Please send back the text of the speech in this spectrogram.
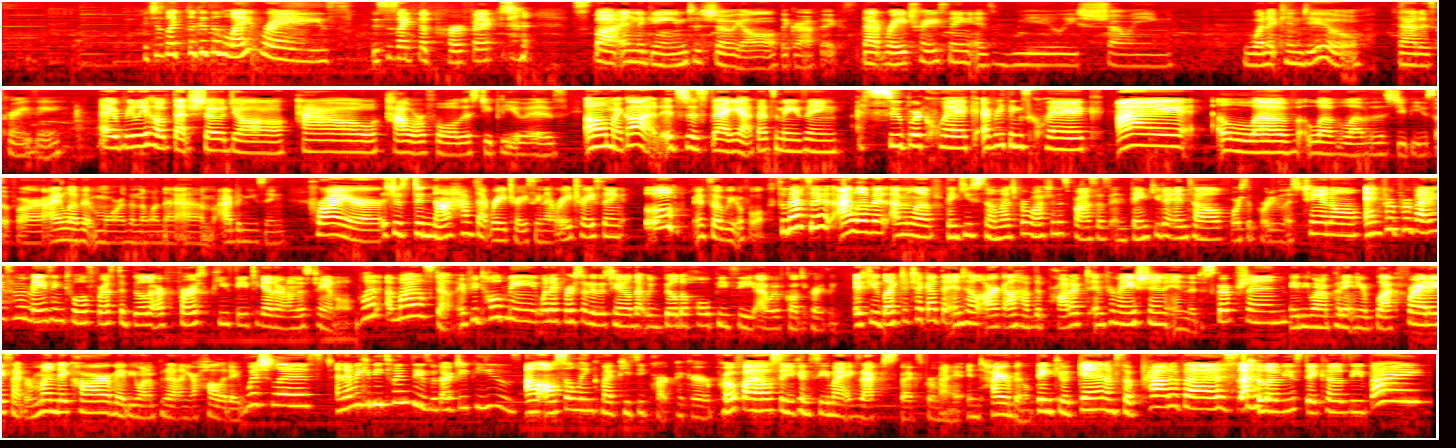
It's just like, look at the light rays. This is like the perfect spot in the game to show y'all the graphics. That ray tracing is really showing what it can do. That is crazy. I really hope that showed y'all how powerful this GPU is. Oh my god, it's just that, yeah, that's amazing. Super quick, everything's quick. I love, love, love this GPU so far. I love it more than the one that um, I've been using prior, it just did not have that ray tracing. That ray tracing, oh, it's so beautiful. So that's it. I love it. I'm in love. Thank you so much for watching this process and thank you to Intel for supporting this channel and for providing some amazing tools for us to build our first PC together on this channel. What a milestone. If you told me when I first started this channel that we'd build a whole PC, I would have called you crazy. If you'd like to check out the Intel Arc, I'll have the product information in the description. Maybe you want to put it in your Black Friday, Cyber Monday cart. Maybe you want to put it on your holiday wish list. And then we could be twinsies with our GPUs. I'll also link my PC part picker profile so you can see my exact specs for my entire build. Thank you again. I'm so proud of us. I love you. Stay cozy. Bye.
